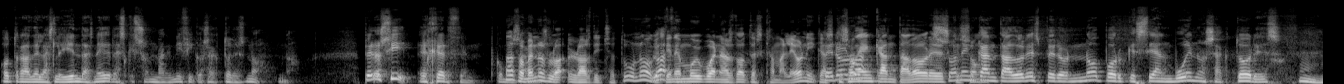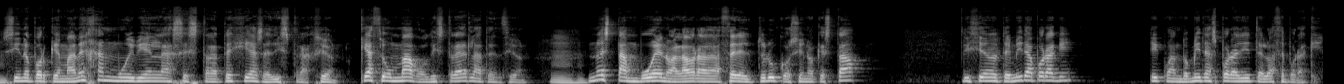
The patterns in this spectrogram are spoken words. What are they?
otra de las leyendas negras que son magníficos actores, no, no. Pero sí ejercen. Más o menos lo, has dicho tú, ¿no? que tienen muy buenas dotes camaleónicas, que son encantadores. Son encantadores, pero no porque sean buenos actores, sino porque manejan muy bien las estrategias de distracción. ¿Qué hace un mago? Distraer la atención no es tan bueno a la hora de hacer el truco, sino que está diciéndote mira por aquí y cuando miras por allí te lo hace por aquí.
